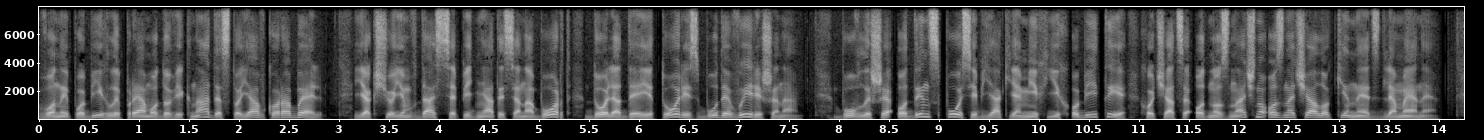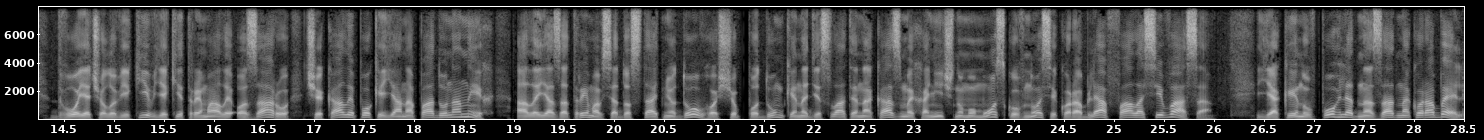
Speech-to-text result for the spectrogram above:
Вони побігли прямо до вікна, де стояв корабель. Якщо їм вдасться піднятися на борт, доля Деї Торіс буде вирішена. Був лише один спосіб, як я міг їх обійти, хоча це однозначно означало кінець для мене. Двоє чоловіків, які тримали Озару, чекали, поки я нападу на них, але я затримався достатньо довго, щоб подумки надіслати наказ механічному мозку в носі корабля Фала Сіваса. Я кинув погляд назад на корабель.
